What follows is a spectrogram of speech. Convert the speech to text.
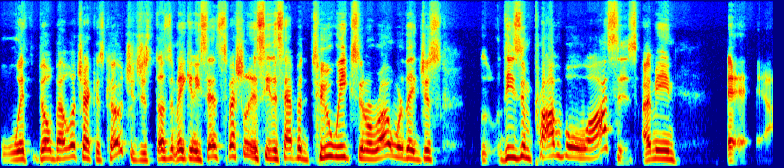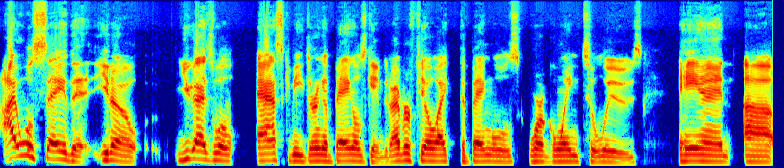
with Bill Belichick as coach? It just doesn't make any sense, especially to see this happen two weeks in a row where they just these improbable losses. I mean, eh, I will say that, you know, you guys will ask me during a Bengals game, did I ever feel like the Bengals were going to lose? And uh,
